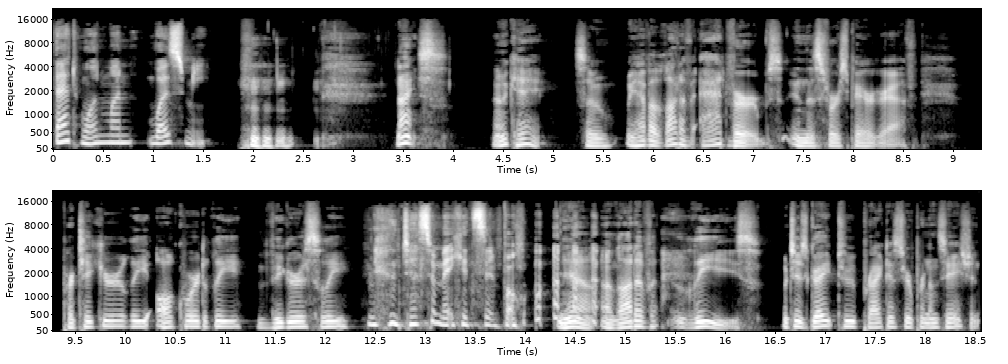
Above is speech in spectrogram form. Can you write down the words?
that woman was me. nice. Okay. So we have a lot of adverbs in this first paragraph, particularly awkwardly, vigorously. Just to make it simple. Yeah, a lot of lees, which is great to practice your pronunciation.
